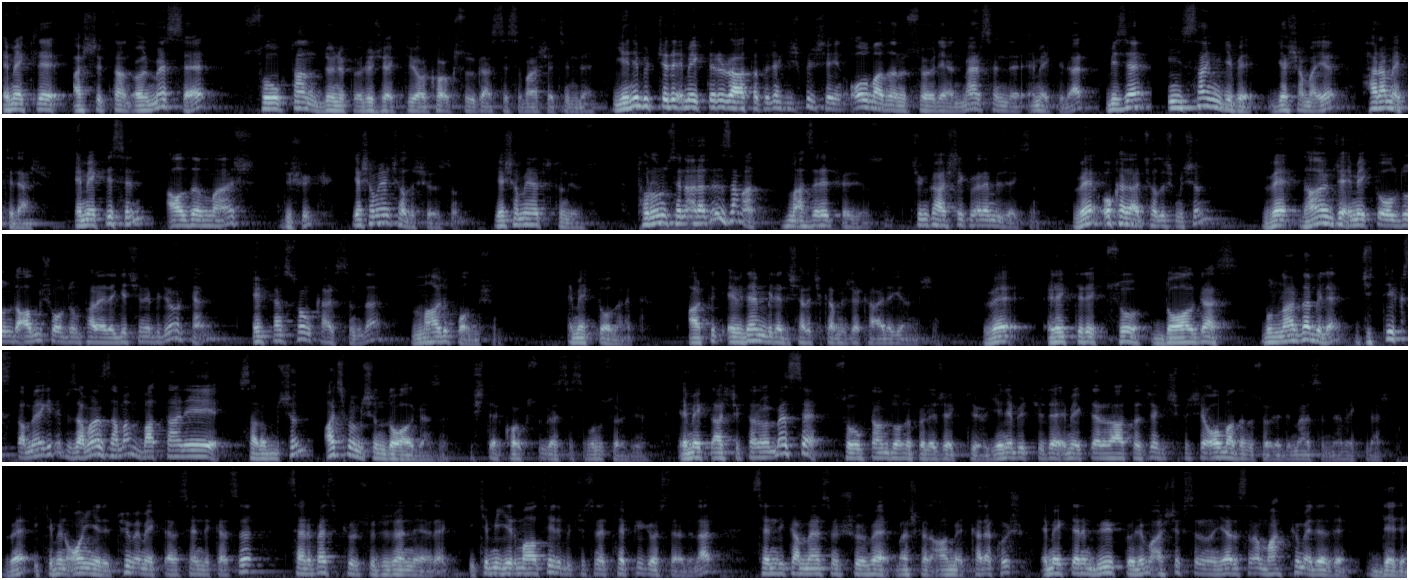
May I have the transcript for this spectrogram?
emekli açlıktan ölmezse soğuktan dönüp ölecek diyor Korkusuz Gazetesi manşetinde. Yeni bütçede emeklileri rahatlatacak hiçbir şeyin olmadığını söyleyen Mersin'de emekliler bize insan gibi yaşamayı haram ettiler. Emeklisin, aldığın maaş düşük, yaşamaya çalışıyorsun, yaşamaya tutunuyorsun. Torunun seni aradığı zaman mazeret veriyorsun. Çünkü harçlık veremeyeceksin. Ve o kadar çalışmışın ve daha önce emekli olduğunda almış olduğun parayla geçinebiliyorken enflasyon karşısında mağlup olmuşsun. Emekli olarak. Artık evden bile dışarı çıkamayacak hale gelmişsin. Ve elektrik, su, doğalgaz bunlarda bile ciddi kısıtlamaya gidip zaman zaman battaniyeye sarılmışsın, açmamışsın doğalgazı. İşte Korkusuz Gazetesi bunu söylüyor. Emekli açlıktan ölmezse soğuktan donup ölecek diyor. Yeni bütçede emeklileri rahatlatacak hiçbir şey olmadığını söyledi Mersin'de emekliler. Ve 2017 tüm emeklilerin sendikası serbest kürsü düzenleyerek 2026 yılı bütçesine tepki gösterdiler. Sendika Mersin Şube Başkanı Ahmet Karakuş, emeklerin büyük bölümü açlık sınırının yarısına mahkum edildi dedi.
